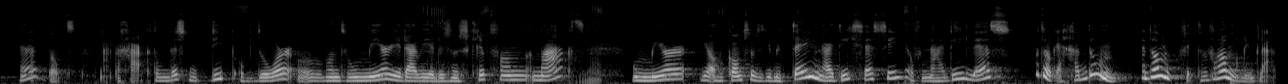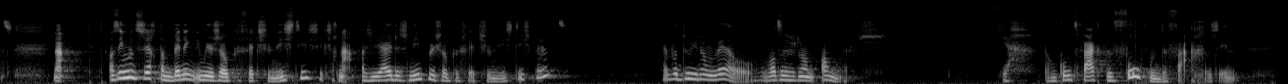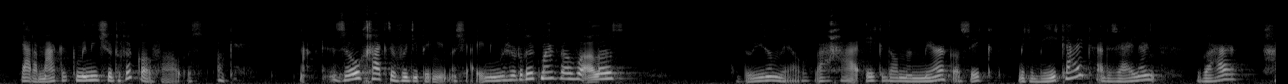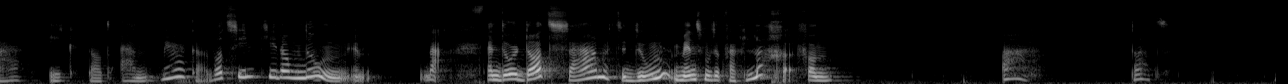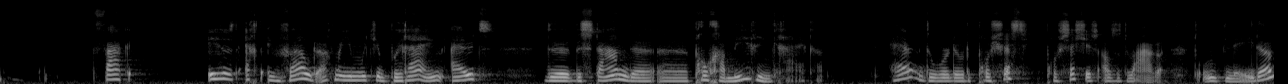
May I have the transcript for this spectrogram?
Dat, nou, daar ga ik dan best diep op door, want hoe meer je daar weer dus een script van maakt, hoe meer je ook kans hebt dat je meteen na die sessie of na die les het ook echt gaat doen. En dan vindt een verandering plaats. Nou, als iemand zegt, dan ben ik niet meer zo perfectionistisch. Ik zeg, nou, als jij dus niet meer zo perfectionistisch bent, hè, wat doe je dan wel? Wat is er dan anders? Ja, dan komt vaak de volgende vage zin. Ja, dan maak ik me niet zo druk over alles. Oké. Nou, zo ga ik de verdieping in. Als jij je niet meer zo druk maakt over alles, wat doe je dan wel? Waar ga ik dan een merken als ik met je meekijk aan de zijlijn, waar ga ik dat aan merken? Wat zie ik je dan doen? En, nou, en door dat samen te doen, mensen moeten ook vaak lachen van, ah, dat. Vaak is het echt eenvoudig, maar je moet je brein uit de bestaande uh, programmering krijgen. Hè? Door, door de proces, procesjes als het ware te ontleden.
